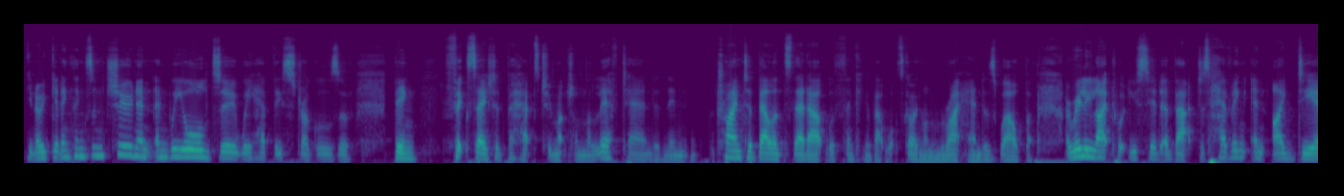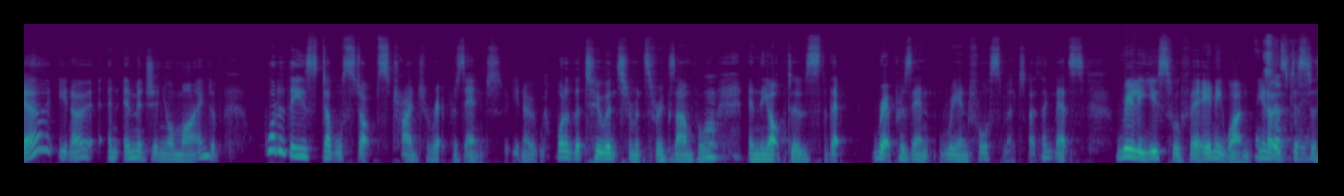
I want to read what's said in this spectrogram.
you know, getting things in tune. And, and we all do. We have these struggles of being fixated perhaps too much on the left hand and then trying to balance that out with thinking about what's going on on the right hand as well. But I really liked what you said about just having an idea, you know, an image in your mind of what are these double stops trying to represent? You know, what are the two instruments, for example, mm. in the octaves that represent reinforcement. I think that's really useful for anyone. Exactly. You know, it's just a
